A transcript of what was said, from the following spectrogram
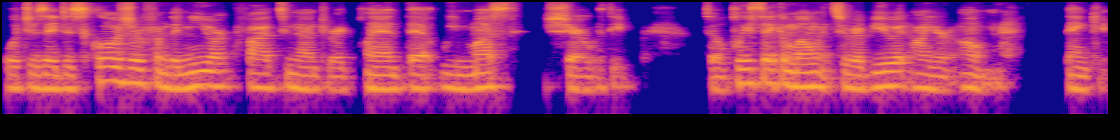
which is a disclosure from the New York 529 Direct Plan that we must share with you. So please take a moment to review it on your own. Thank you.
